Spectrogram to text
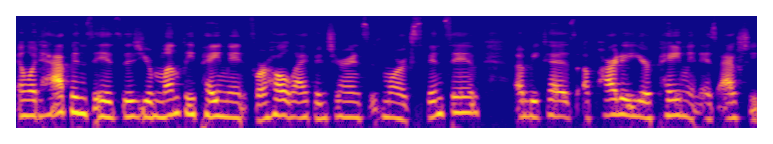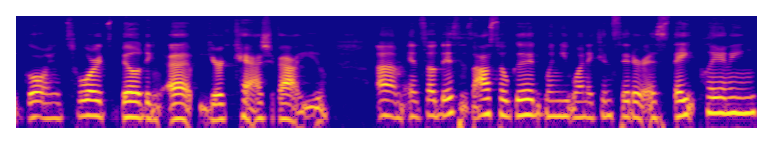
And what happens is, is your monthly payment for whole life insurance is more expensive uh, because a part of your payment is actually going towards building up your cash value. Um, and so this is also good when you want to consider estate planning,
